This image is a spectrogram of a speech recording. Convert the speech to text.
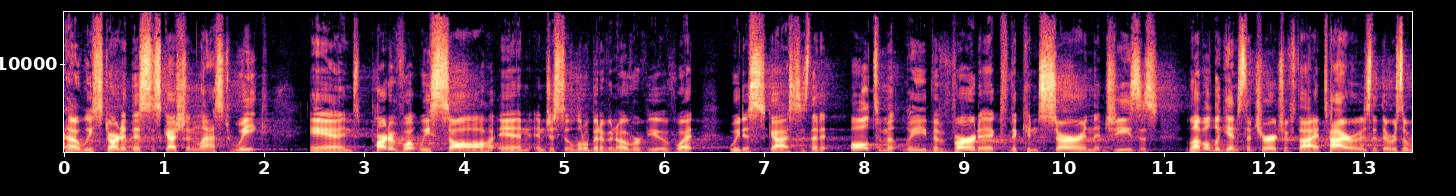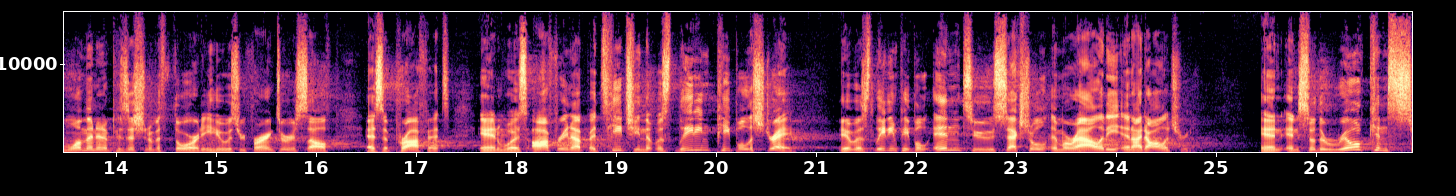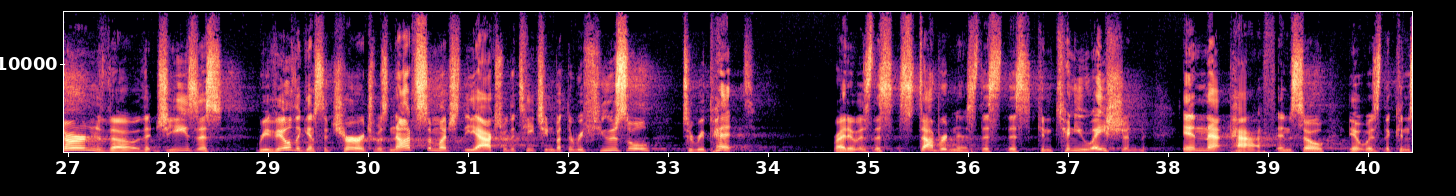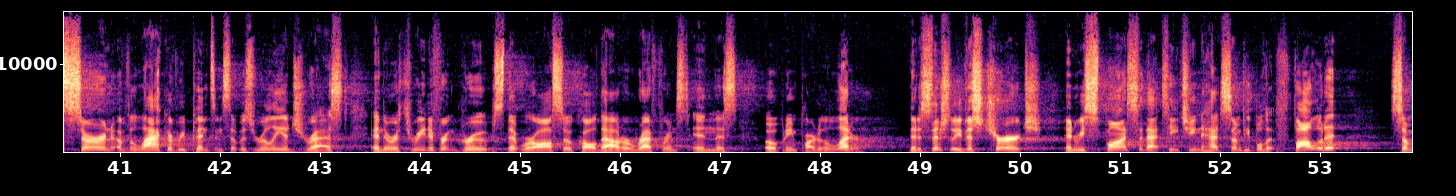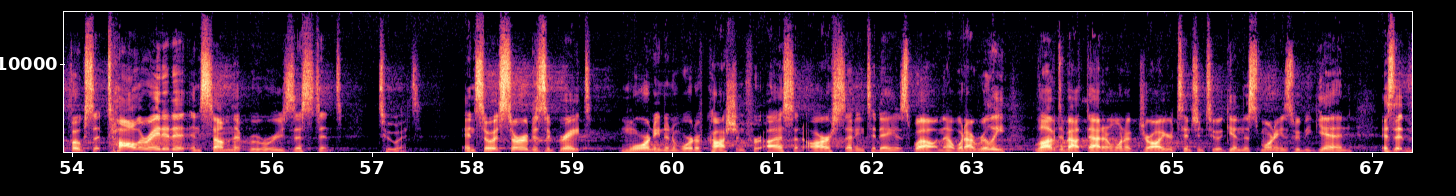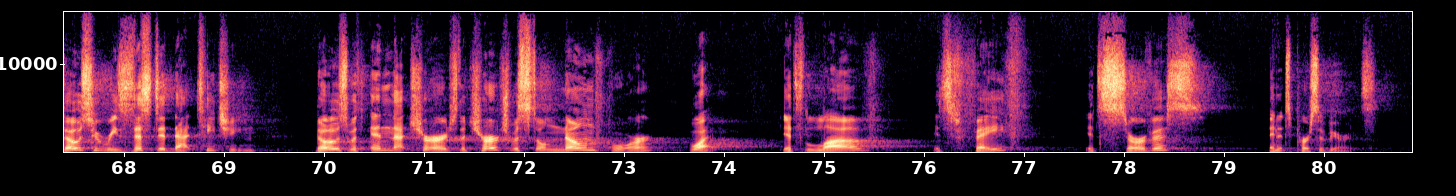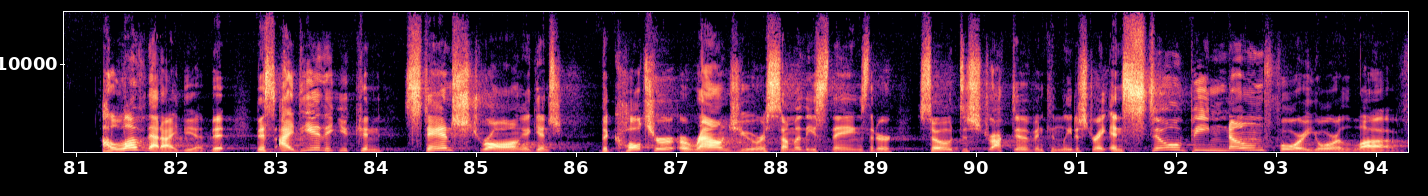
Uh, we started this discussion last week, and part of what we saw, and, and just a little bit of an overview of what we discussed, is that it, ultimately the verdict, the concern that Jesus leveled against the church of Thyatira is that there was a woman in a position of authority who was referring to herself as a prophet and was offering up a teaching that was leading people astray. It was leading people into sexual immorality and idolatry. And, and so the real concern, though, that Jesus revealed against the church was not so much the acts or the teaching, but the refusal to repent. Right? It was this stubbornness, this, this continuation in that path. And so it was the concern of the lack of repentance that was really addressed. And there were three different groups that were also called out or referenced in this opening part of the letter. That essentially this church, in response to that teaching, had some people that followed it some folks that tolerated it, and some that were resistant to it. And so it served as a great warning and a word of caution for us in our setting today as well. Now, what I really loved about that, and I want to draw your attention to again this morning as we begin, is that those who resisted that teaching, those within that church, the church was still known for what? Its love, its faith, its service, and its perseverance. I love that idea, that this idea that you can stand strong against the culture around you or some of these things that are so destructive and can lead astray and still be known for your love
